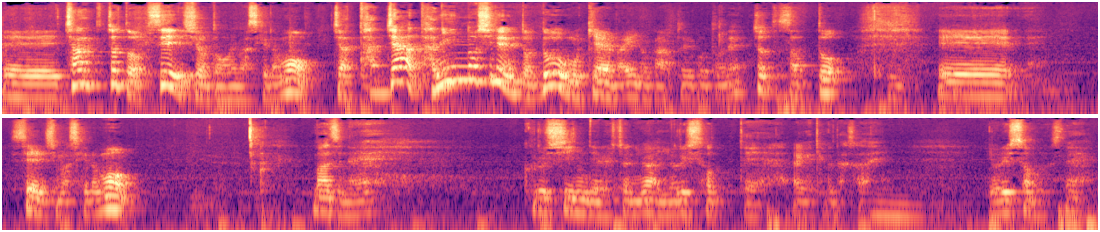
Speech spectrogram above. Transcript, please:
えー、ちゃんとちょっと整理しようと思いますけどもじゃあじゃあ他人の試練とどう向き合えばいいのかということをねちょっとさっと、えー、整理しますけどもまずね苦しんでる人には寄り添ってあげてください、寄り添うんですね、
